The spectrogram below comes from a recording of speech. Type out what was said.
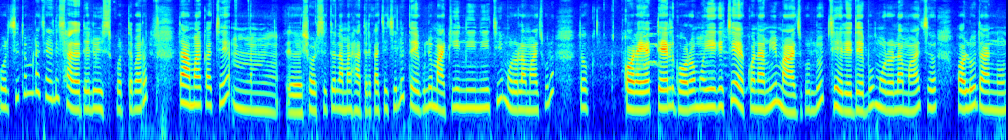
করছি। তোমরা চাইলে সাদা তেল ইউজ করতে পারো। তা আমার কাছে সরষে তেল আমার হাতের কাছে ছিল। তো এগুলো মাখিয়ে নিয়ে নিয়েছি মোরলা মাছগুলো। তো কড়াইয়ের তেল গরম হয়ে গেছে। এখন আমি মাছগুলো ছেড়ে দেব। মোরলা মাছ, হলুদ আর নুন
